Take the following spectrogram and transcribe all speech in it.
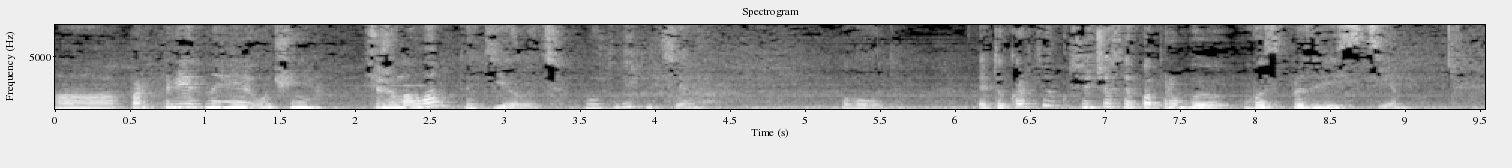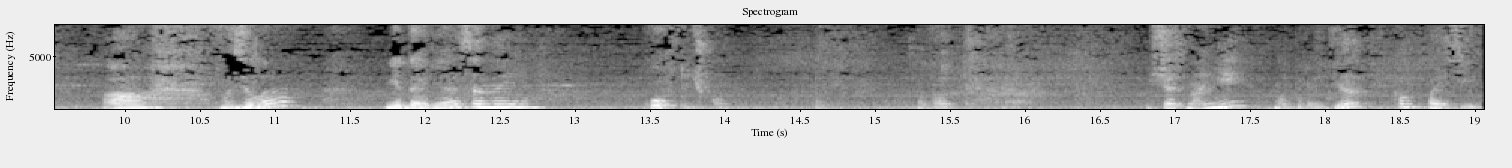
А, портретные очень тяжеловато делать. Вот видите? Вот. Эту картинку сейчас я попробую воспроизвести. А, взяла недовязанную кофточку. Вот. Сейчас на ней мы будем делать композицию.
